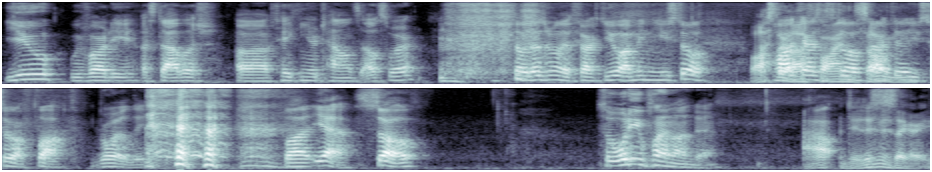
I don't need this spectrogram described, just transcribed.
You, we've already established uh, taking your talents elsewhere, so it doesn't really affect you. I mean, you still Well, still podcast is still affected. You still got fucked royally. But yeah, so so what do you plan on doing? Uh, dude, this is like a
